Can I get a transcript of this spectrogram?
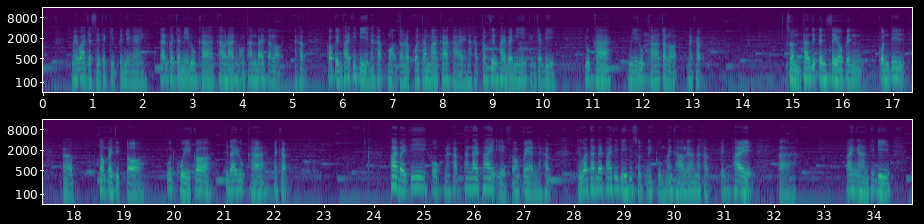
ไม่ว่าจะเศรษฐกิจเป็นยังไง ท่านก็จะมีลูกค้าเข้าร้านของท่านได้ตลอดนะครับ ก็เป็นไพ่ที่ดีนะครับ เหมาะสำหรับคนทำมาค้าขายนะครับ ต้องขึ้นไพ่ใบนี้ถึงจะดี ลูกค้า มีลูกค้าตลอดนะครับ ส่วนท่านที่เป็นเซลล์เป็นคนที่ต้องไปติดต่อพูดคุยก็จะได้ลูกค้านะครับไพ่ใบที่ 6 นะครับ ท่านได้ไพ่เอสออฟแวนนะครับ ถือว่าท่านได้ไพ่ที่ดีที่สุดในกลุ่มไม้เท้าแล้วนะครับ เป็นไพ่ไพ่งานที่ดี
